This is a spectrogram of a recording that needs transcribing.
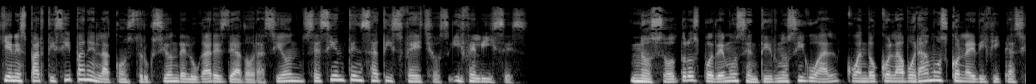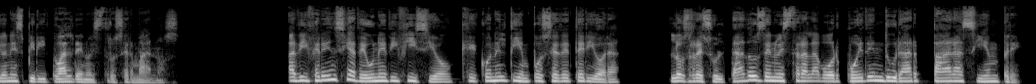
Quienes participan en la construcción de lugares de adoración se sienten satisfechos y felices. Nosotros podemos sentirnos igual cuando colaboramos con la edificación espiritual de nuestros hermanos. A diferencia de un edificio que con el tiempo se deteriora, los resultados de nuestra labor pueden durar para siempre.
